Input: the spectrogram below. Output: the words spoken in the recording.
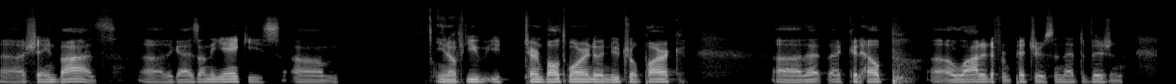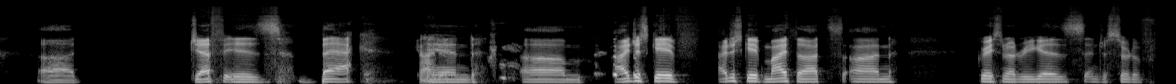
Uh, Shane Baz, uh, the guys on the Yankees. Um, you know, if you, you turn Baltimore into a neutral park, uh, that that could help a lot of different pitchers in that division. Uh, Geoff is back, Kinda. and um, I just gave I just gave my thoughts on Grayson Rodriguez and just sort of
